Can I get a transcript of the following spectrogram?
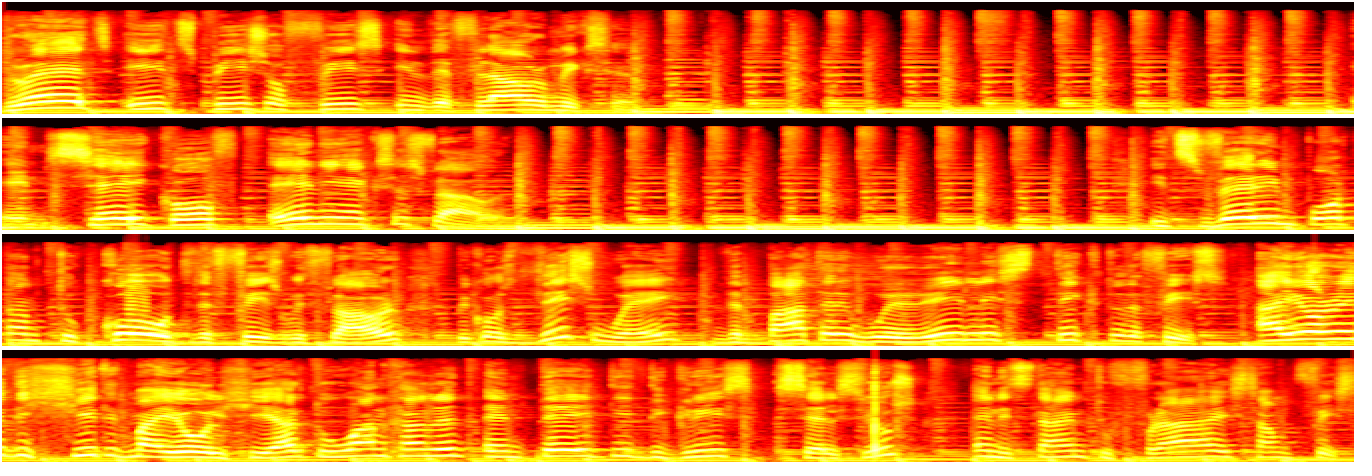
Dredge each piece of fish in the flour mixer. And shake off any excess flour. It's very important to coat the fish with flour because this way the batter will really stick to the fish. I already heated my oil here to 180 degrees Celsius and it's time to fry some fish.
